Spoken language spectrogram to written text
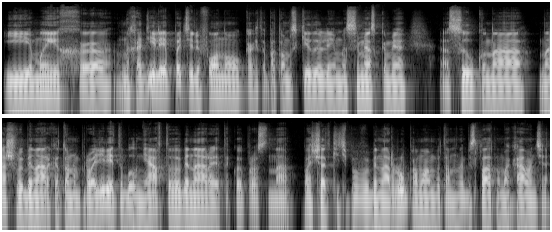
и мы их э, находили по телефону, как-то потом скидывали им смс-ками э, ссылку на наш вебинар, который мы проводили. Это был не автовебинар, а такой просто на площадке типа Webinar.ru, по-моему, там на бесплатном аккаунте.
